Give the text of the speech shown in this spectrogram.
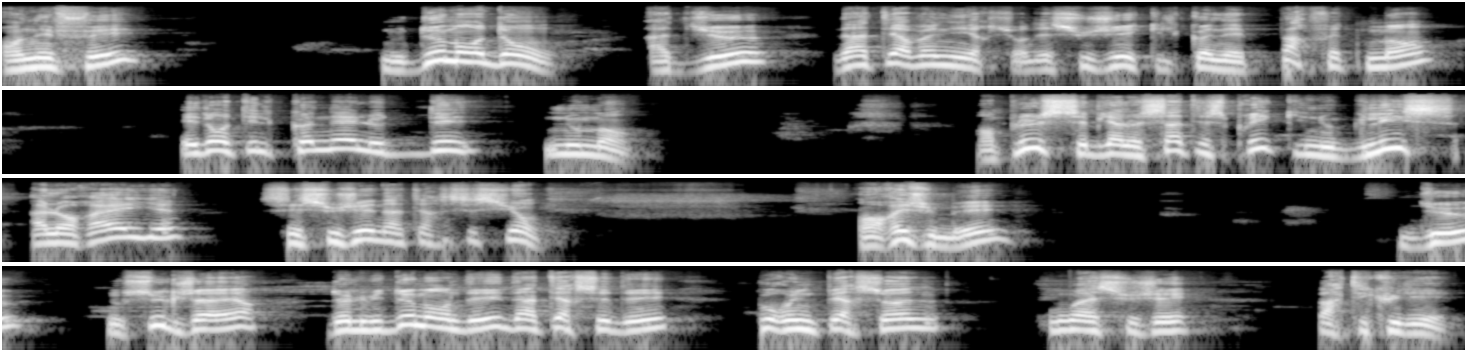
En effet, nous demandons à Dieu d'intervenir sur des sujets qu'il connaît parfaitement et dont il connaît le dénouement. En plus, c'est bien le Saint-Esprit qui nous glisse à l'oreille ces sujets d'intercession. En résumé, Dieu nous suggère de lui demander d'intercéder pour une personne ou un sujet particulier.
